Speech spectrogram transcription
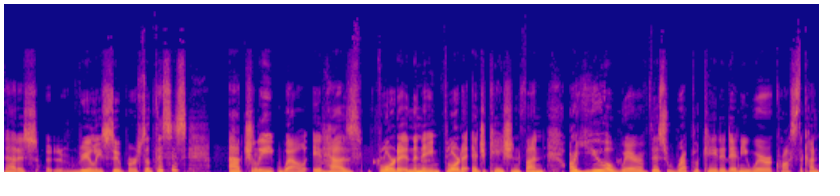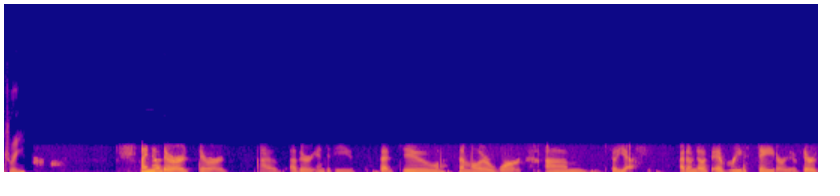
That is uh, really super. So this is actually, well, it has Florida in the name, Florida Education Fund. Are you aware of this replicated anywhere across the country? I know there are there are uh, other entities that do similar work. Um, so yes. I don't know if every state or if there's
